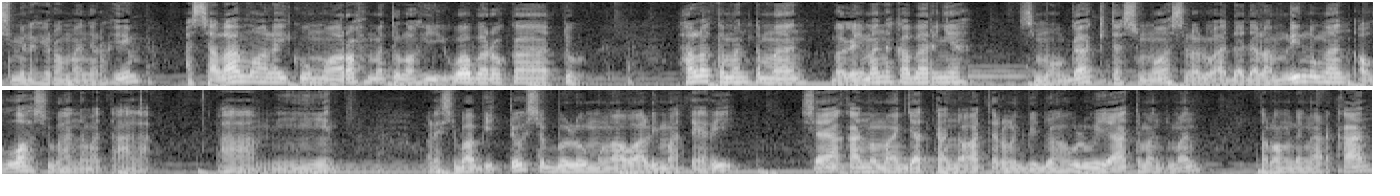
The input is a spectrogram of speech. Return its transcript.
Bismillahirrahmanirrahim Assalamualaikum warahmatullahi wabarakatuh Halo teman-teman, bagaimana kabarnya? Semoga kita semua selalu ada dalam lindungan Allah Subhanahu wa taala. Amin. Oleh sebab itu, sebelum mengawali materi, saya akan memanjatkan doa terlebih dahulu ya, teman-teman. Tolong dengarkan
